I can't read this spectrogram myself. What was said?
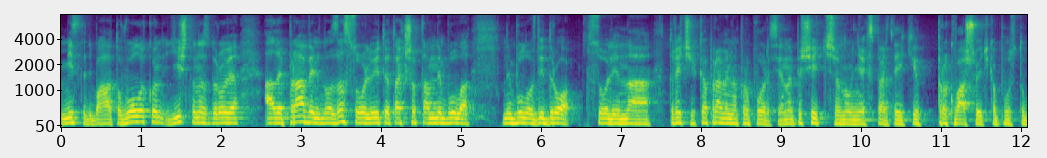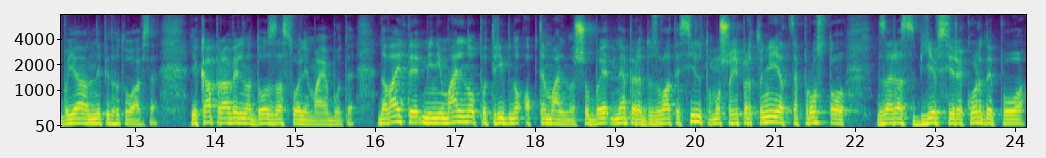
Містить багато волокон, їжте на здоров'я, але правильно засолюйте так, щоб там не було, не було відро солі на. До речі, яка правильна пропорція? Напишіть, шановні експерти, які проквашують капусту, бо я не підготувався. Яка правильна доза солі має бути? Давайте мінімально потрібно оптимально, щоб не передозувати сіль, тому що гіпертонія це просто зараз б'є всі рекорди по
